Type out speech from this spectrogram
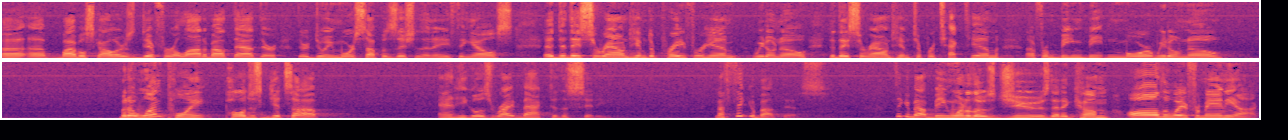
Uh, uh, Bible scholars differ a lot about that. They're, they're doing more supposition than anything else. Uh, did they surround him to pray for him? We don't know. Did they surround him to protect him uh, from being beaten more? We don't know. But at one point, Paul just gets up and he goes right back to the city. Now, think about this. Think about being one of those Jews that had come all the way from Antioch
